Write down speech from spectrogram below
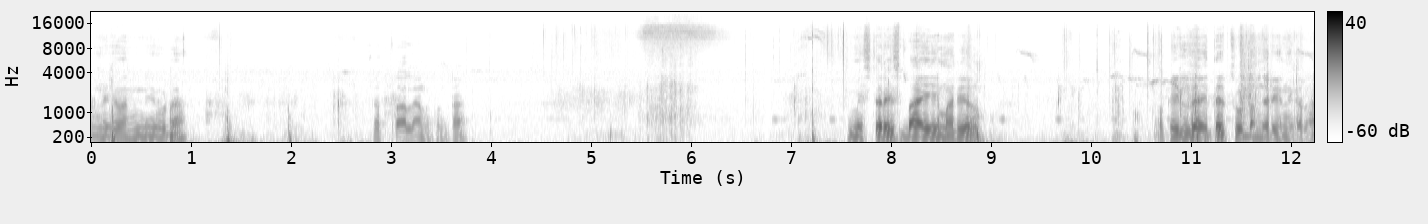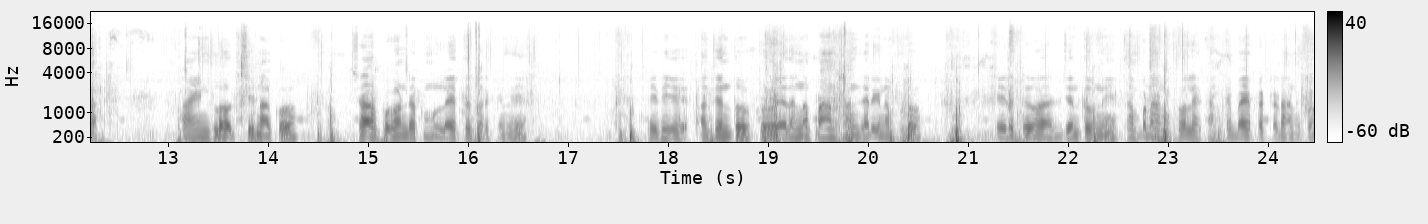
చూడండి ఇవన్నీ కూడా సత్రాలే అనుకుంటా. మిస్టరీస్ బాయి మరియు ఒక ఇల్లు అయితే చూడడం జరిగింది కదా. ఆ ఇంట్లో వచ్చి నాకు షార్ప్గా ఉండే ఒక ముళ్ళు అయితే దొరికింది. ఇది ఆ జంతువుకు ఏదన్నా ప్రాణహాని జరిగినప్పుడు ఎదుటి జంతువుని చంపడానికో లేకంటే భయపెట్టడానికో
